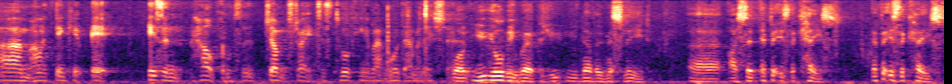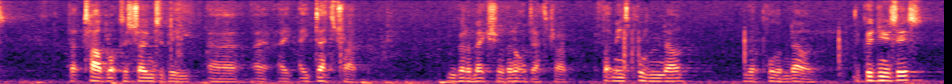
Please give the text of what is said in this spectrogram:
um, and I think it, it isn't helpful to jump straight to talking about more demolition. Well, you, you'll be aware because you, you never mislead. Uh, I said if it is the case if it is the case that tower blocks are shown to be uh, a, a, death trap, we've got to make sure they're not a death trap. If that means pulling them down, we've got to pull them down. The good news is,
